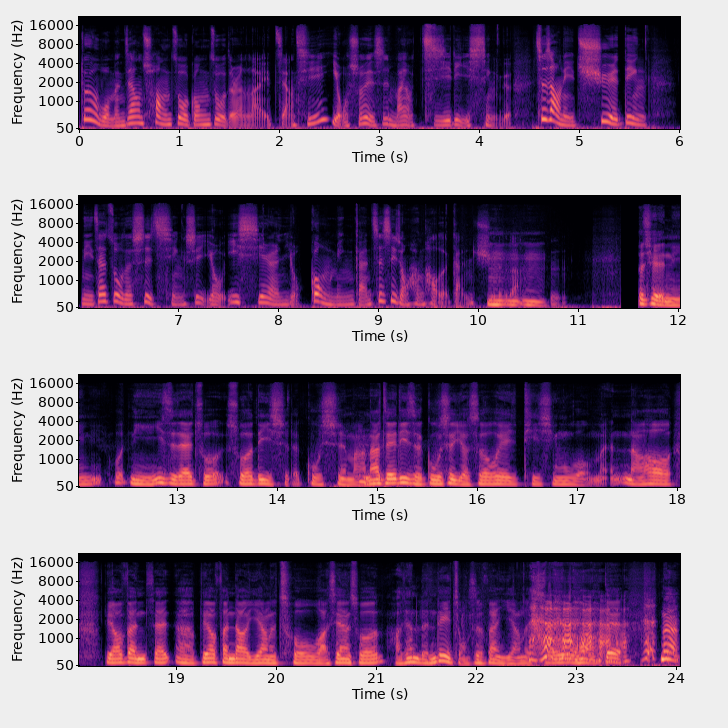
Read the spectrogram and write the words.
对我们这样创作工作的人来讲，其实有时候也是蛮有激励性的。至少你确定。你在做的事情是有一些人有共鸣感，这是一种很好的感觉吧？嗯嗯。而且你我你一直在说说历史的故事嘛，那这些历史故事有时候会提醒我们，然后不要犯在呃不要犯到一样的错误啊。现在说好像人类总是犯一样的错误哈。对，那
